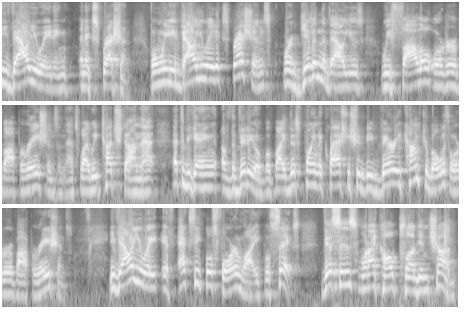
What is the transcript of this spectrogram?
evaluating an expression. When we evaluate expressions, we're given the values. We follow order of operations. And that's why we touched on that at the beginning of the video. But by this point in the class, you should be very comfortable with order of operations. Evaluate if x equals 4 and y equals 6. This is what I call plug and chug.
